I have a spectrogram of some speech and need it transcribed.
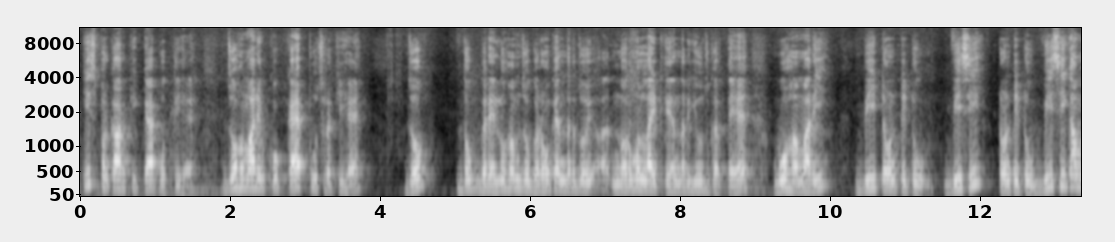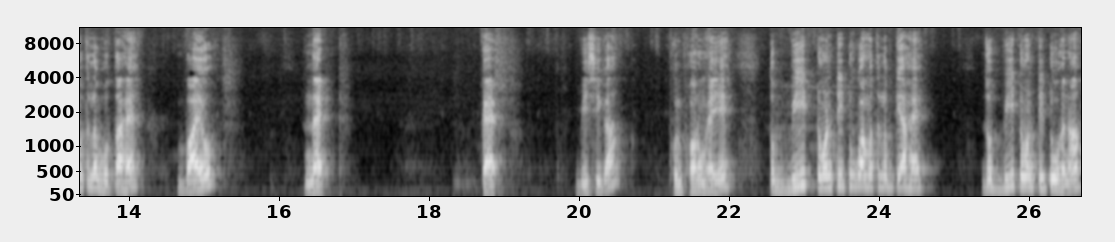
किस प्रकार की कैप होती है? जो हमारे को कैप पूछ रखी है, जो, दो घरेलू हम जो घरों के अंदर, जो नॉर्मल लाइट के अंदर यूज़ करते हैं, वो हमारी B twenty two B C twenty two B C का मतलब होता है बायो नेट कैप बी सी का फुल फॉर्म है ये। तो बी ट्वेंटी टू का मतलब क्या है? जो बी ट्वेंटी टू है ना,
